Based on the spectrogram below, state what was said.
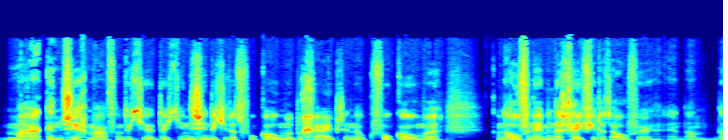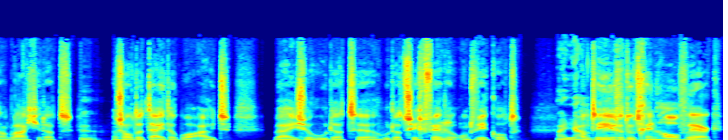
maken, zeg maar. Van dat, je, dat je in de zin dat je dat volkomen begrijpt en ook volkomen kan overnemen. Dan geef je dat over en dan, dan laat je dat. Ja. Dan zal de tijd ook wel uitwijzen hoe dat, uh, hoe dat zich verder hmm. ontwikkelt. Maar je Want de Heer doet geen half werk.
